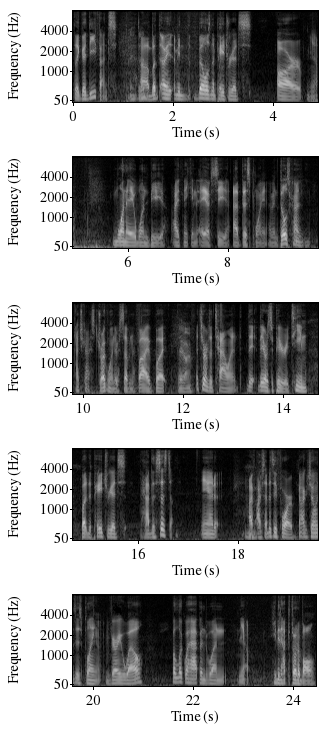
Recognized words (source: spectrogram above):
The good defense. Uh, but I mean, I mean, the Bills and the Patriots are you know one A, one B. I think in the AFC at this point. I mean, the Bills kind of actually kind of struggling. They're seven and five, but they are. in terms of talent, they, they are a superior team, but the Patriots have the system. And hmm. I've, I've said this before Mac Jones is playing very well, but look what happened when, you know, he didn't have to throw the ball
